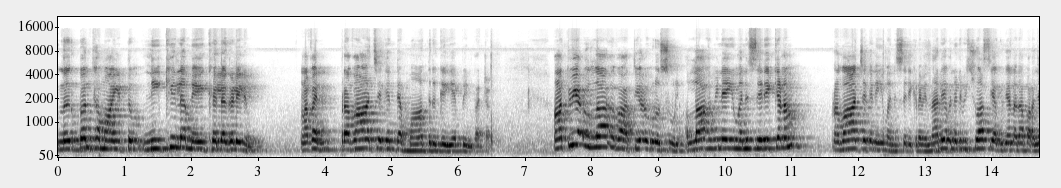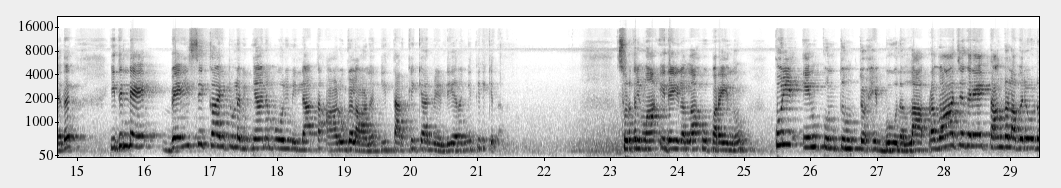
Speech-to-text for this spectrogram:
നിർബന്ധമായിട്ടും നിഖില മേഖലകളിലും അവൻ പ്രവാചകന്റെ മാതൃകയെ പിൻപറ്റണം. റസൂൽ. അള്ളാഹുവിനെയും അനുസരിക്കണം പ്രവാചകനെയും അനുസരിക്കണം. എന്നാലേ അവനൊരു വിശ്വാസിയാകും. ഞാൻ അതാ പറഞ്ഞത്. ഇതിന്റെ ബേസിക് ആയിട്ടുള്ള വിജ്ഞാനം പോലും ഇല്ലാത്ത ആളുകളാണ് ഈ തർക്കിക്കാൻ വേണ്ടി ഇറങ്ങിത്തിരിക്കുന്നത്. സുഹൃത്തിൽ മാ ഇതയിൽ അള്ളാഹു പറയുന്നു കുൽ ഇൻ കുന്തും തുഹിബ്ബൂനല്ലാ പ്രവാചകരെ താങ്കൾ അവരോട്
